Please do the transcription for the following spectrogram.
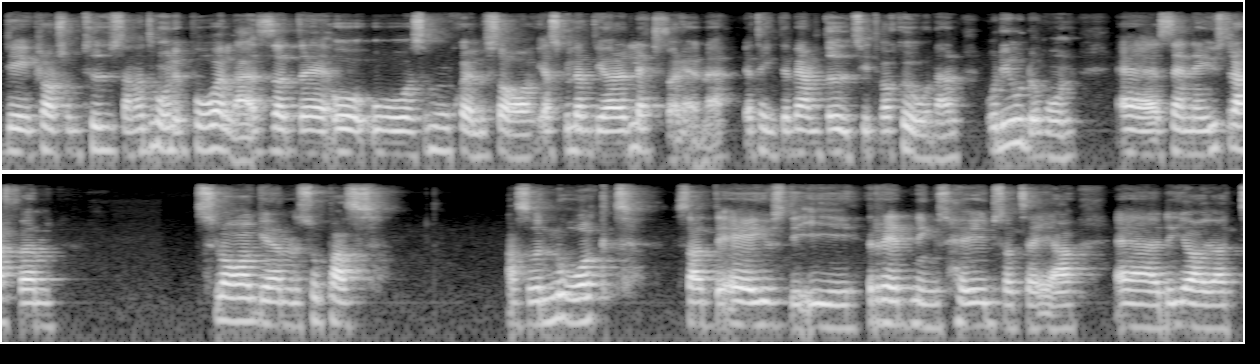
det är klart som tusan att hon är påläst. Så att, eh, och, och som hon själv sa, jag skulle inte göra det lätt för henne. Jag tänkte vänta ut situationen och det gjorde hon. Eh, sen är ju straffen slagen så pass alltså, lågt så att det är just i räddningshöjd så att säga. Eh, det gör ju att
